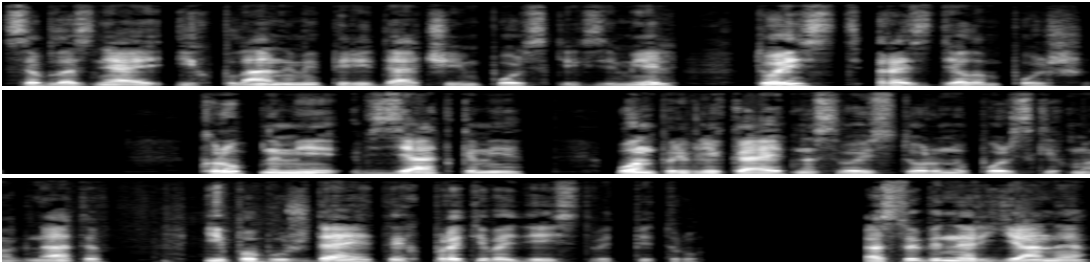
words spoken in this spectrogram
соблазняя их планами передачи им польских земель то есть разделом Польши. Крупными взятками он привлекает на свою сторону польских магнатов и побуждает их противодействовать Петру. Особенно рьяно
